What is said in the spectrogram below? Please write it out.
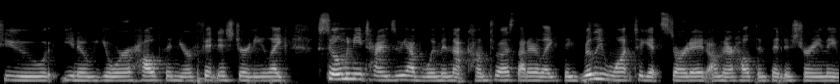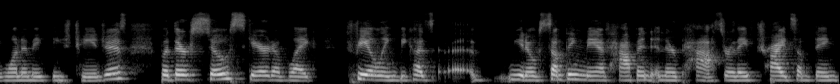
to, you know, your health and your fitness journey. Like so many times we have women that come to us that are like they really want to get started on their health and fitness journey they want to make these changes, but they're so scared of like failing because uh, you know something may have happened in their past or they've tried something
